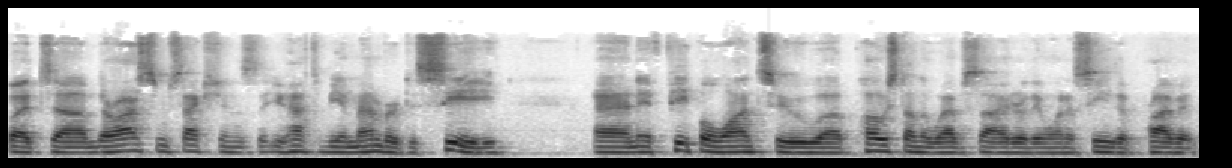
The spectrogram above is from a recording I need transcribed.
but um, there are some sections that you have to be a member to see. And if people want to uh, post on the website or they want to see the private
